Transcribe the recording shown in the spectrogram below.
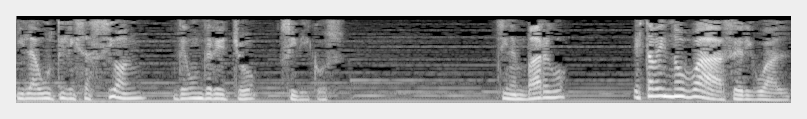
y la utilización de un derecho cívicos. Sin embargo, esta vez no va a ser igual,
